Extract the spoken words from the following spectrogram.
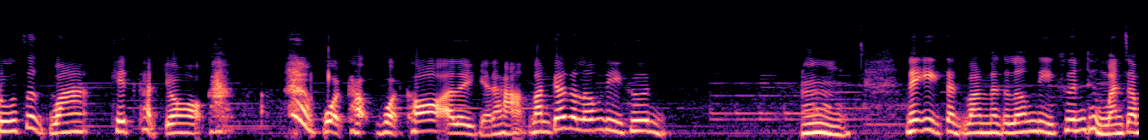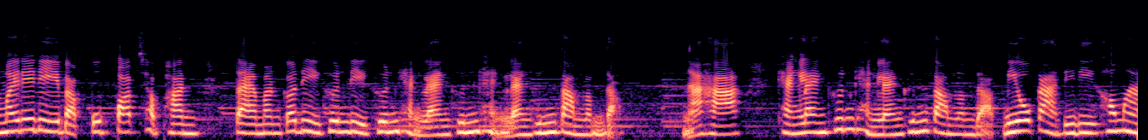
รู้สึกว่าเคล็ดขัดยอก ปวดขาปวดข้ออะไรอย่างเงี้ยนะคะ มันก็จะเริ่มดีขึ้น อืมในอีกเจ็ดวันมันจะเริ่มดีขึ้นถึงมันจะไม่ได้ดีแบบปุ๊บปั๊บฉับพลัน แต่มันก็ดีขึ้นดีขึ้นแข็งแรงขึ้นแข็งแรงขึ้นตามลำดับนะคะ แข็งแรงขึ้นแข็งแรงขึ้นตามลำดับ มีโอกาสดีๆเข้ามา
